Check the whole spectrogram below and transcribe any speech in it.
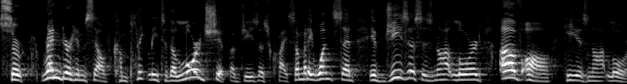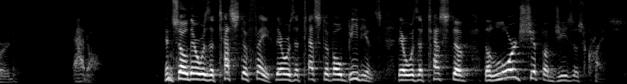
surrender himself completely to the lordship of Jesus Christ. Somebody once said, if Jesus is not Lord of all, he is not Lord at all. And so there was a test of faith, there was a test of obedience, there was a test of the lordship of Jesus Christ.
